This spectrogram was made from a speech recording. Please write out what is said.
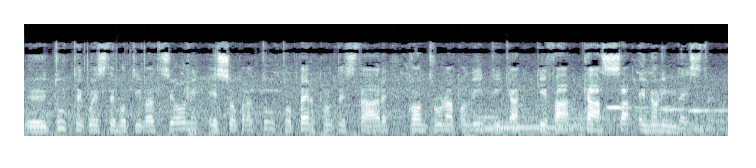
eh, tutte queste motivazioni e soprattutto per protestare contro una politica che fa cassa e non investe.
